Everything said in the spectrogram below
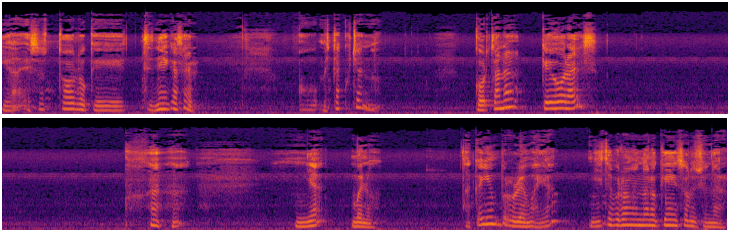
Ya, eso es todo lo que tenía que hacer. Oh, ¿Me está escuchando? Cortana, ¿qué hora es? Ya, bueno, acá hay un problema ya, y este problema no lo quieren solucionar.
